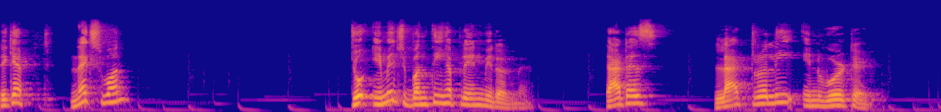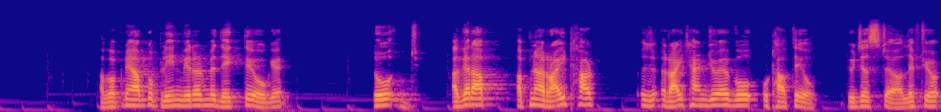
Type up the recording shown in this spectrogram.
ठीक है? नेक्स्ट वन जो इमेज बनती है प्लेन मिरर में दैट इज़ लैटरली इन्वर्टेड अब अपने आप को प्लेन मिरर में देखते होगे तो अगर आप अपना राइट हार्ट राइट हैंड जो है वो उठाते हो you just lift your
